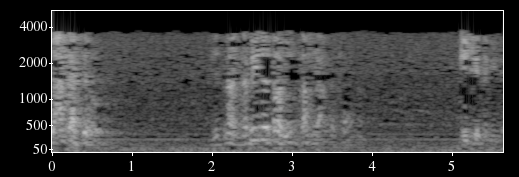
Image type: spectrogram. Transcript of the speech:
کیا کہتے ہو؟ جتنا نبی نے تو کا خیال رکھا کسی نبی نے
